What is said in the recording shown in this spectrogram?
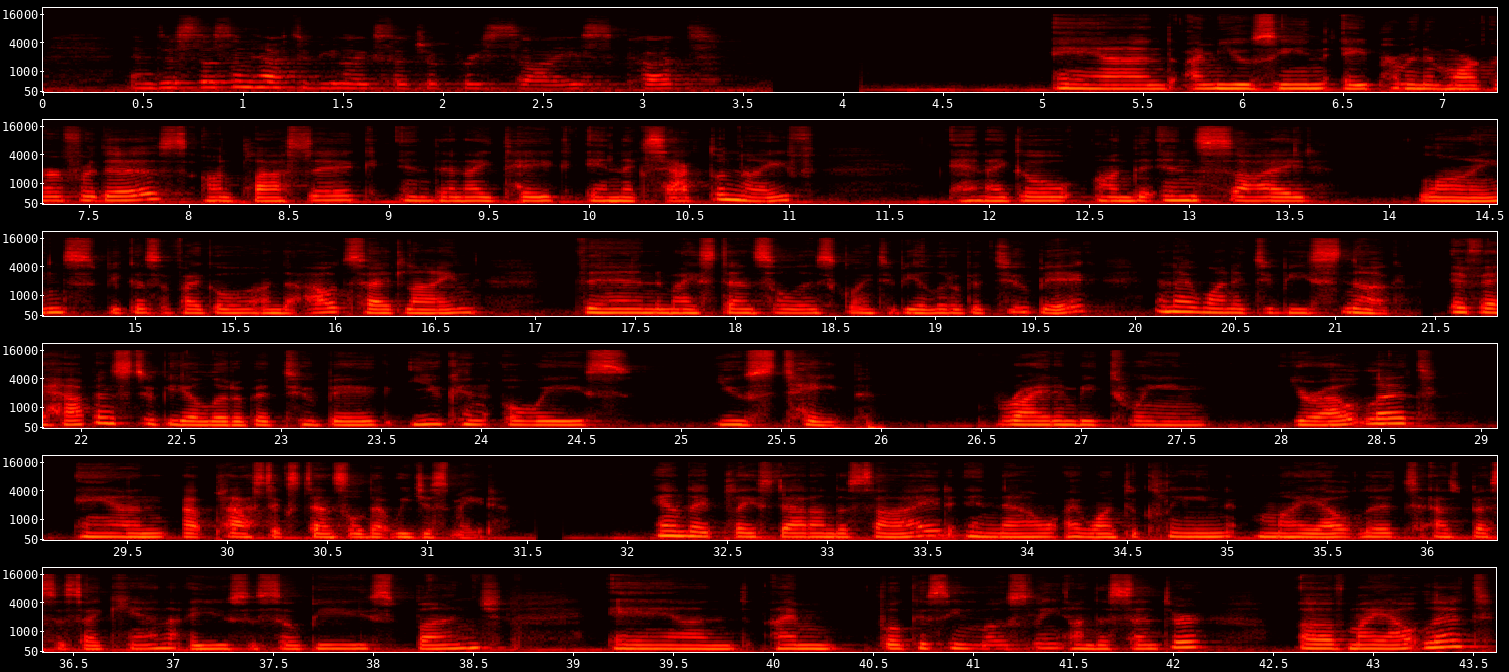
And this doesn't have to be like such a precise cut. And I'm using a permanent marker for this on plastic. And then I take an X-Acto knife and I go on the inside lines because if I go on the outside line, then my stencil is going to be a little bit too big and I want it to be snug. If it happens to be a little bit too big, you can always use tape right in between your outlet and a plastic stencil that we just made. And I place that on the side and now I want to clean my outlet as best as I can. I use a soapy sponge and I'm focusing mostly on the center of my outlet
